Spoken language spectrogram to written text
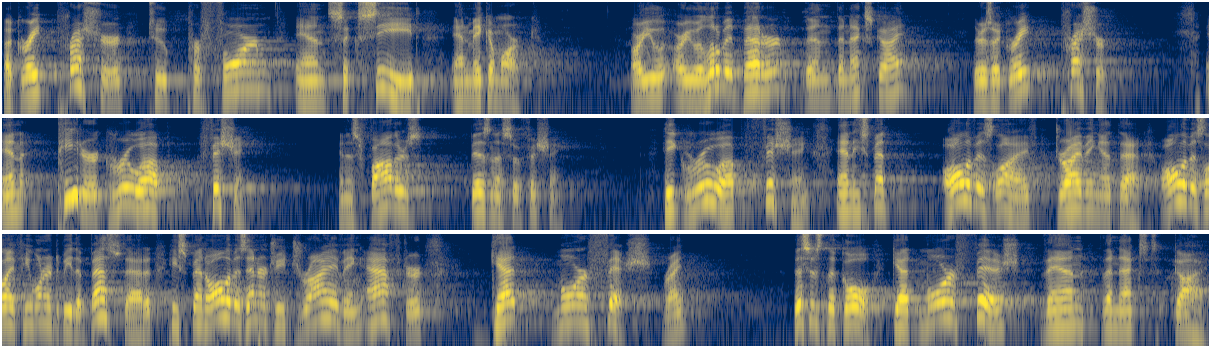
a great pressure to perform and succeed and make a mark. Are you, are you a little bit better than the next guy? There's a great pressure. And Peter grew up fishing in his father's business of fishing. He grew up fishing and he spent all of his life driving at that. All of his life, he wanted to be the best at it. He spent all of his energy driving after get more fish, right? This is the goal get more fish than the next guy.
